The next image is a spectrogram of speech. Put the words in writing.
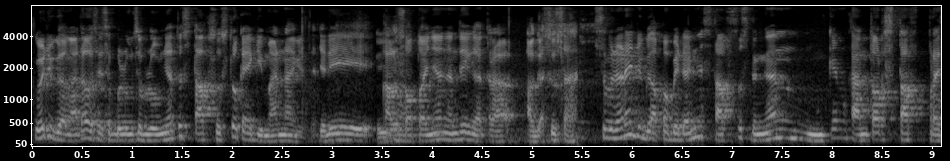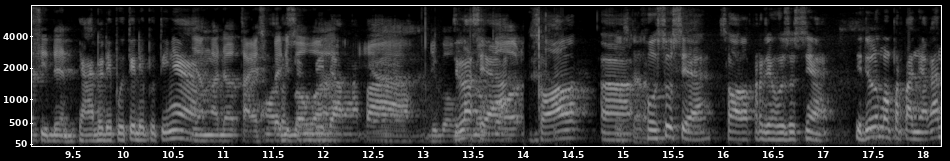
gue juga nggak tahu sih sebelum-sebelumnya tuh staff sus tuh kayak gimana gitu. Jadi Iya. kalau sotonya nanti nggak ter agak susah. Sebenarnya juga apa bedanya staff sus dengan mungkin kantor staff presiden Yang ada deputi-deputinya. yang ada KSP di bawah. bidang apa. Ya, di bawah Jelas ya. monopol. Soal uh, khusus ya, soal kerja khususnya. Jadi lo mempertanyakan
